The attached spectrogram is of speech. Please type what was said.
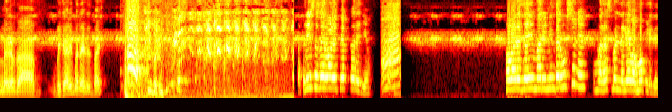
નગર તો આ ભિખારી બનાવી દે ભાઈ. ત્રીસ હજાર વાળી પેક કરી દો સવારે જઈ મારી નીંદર ઉઠશે ને મારા હસબન્ડ ને લેવા મોકલી દે.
